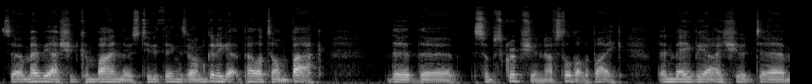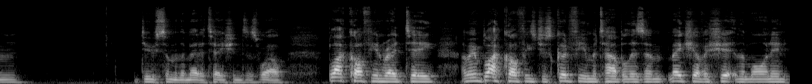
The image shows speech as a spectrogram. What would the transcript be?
so maybe I should combine those two things. Or I'm going to get Peloton back, the the subscription. I've still got the bike. Then maybe I should um, do some of the meditations as well. Black coffee and red tea. I mean, black coffee is just good for your metabolism, makes you have a shit in the morning.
